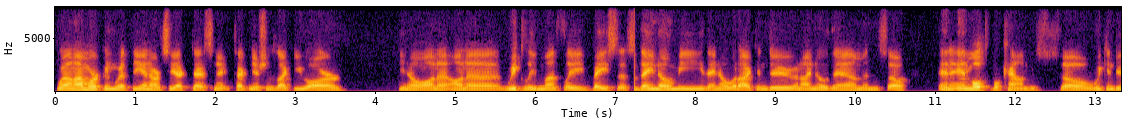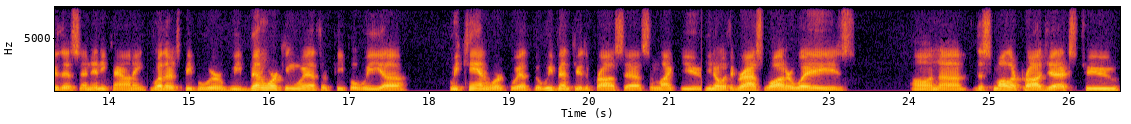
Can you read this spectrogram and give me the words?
Well, I'm working with the NRCS technicians like you are, you know, on a on a weekly, monthly basis. They know me, they know what I can do, and I know them, and so and in multiple counties. So we can do this in any county, whether it's people we're, we've been working with or people we, uh, we can work with, but we've been through the process. And like you, you know, with the grass waterways on uh, the smaller projects to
